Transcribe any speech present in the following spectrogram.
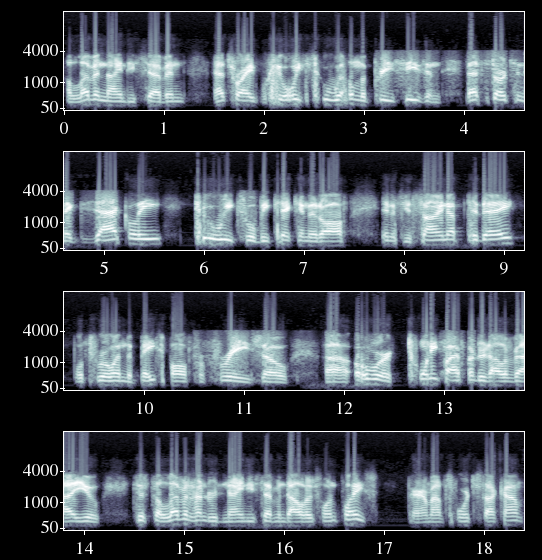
1197. That's right. We always do well in the preseason. That starts in exactly two weeks. We'll be kicking it off, and if you sign up today, we'll throw in the baseball for free. So uh, over $2,500 value, just $1,197 one place. ParamountSports.com.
